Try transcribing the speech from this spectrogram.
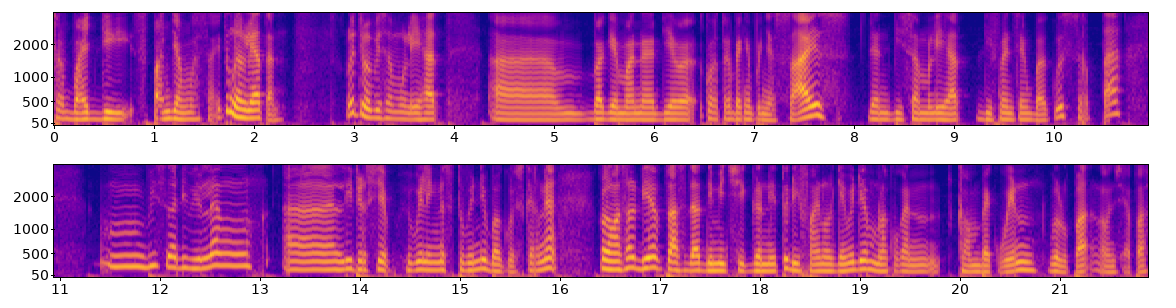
terbaik di sepanjang masa. Itu nggak kelihatan. Lo cuma bisa melihat um, bagaimana dia quarterbacknya punya size dan bisa melihat defense yang bagus serta um, bisa dibilang uh, leadership willingness to win bagus. Karena kalau nggak salah dia pas saat di Michigan itu di final game dia melakukan comeback win. Gue lupa lawan siapa.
